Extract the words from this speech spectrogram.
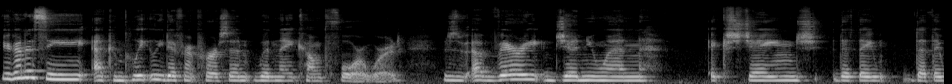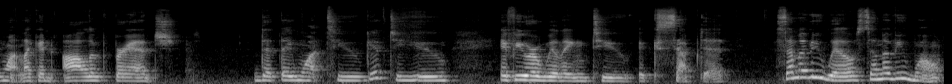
You're going to see a completely different person when they come forward. There's a very genuine exchange that they that they want like an olive branch that they want to give to you if you are willing to accept it. Some of you will, some of you won't,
